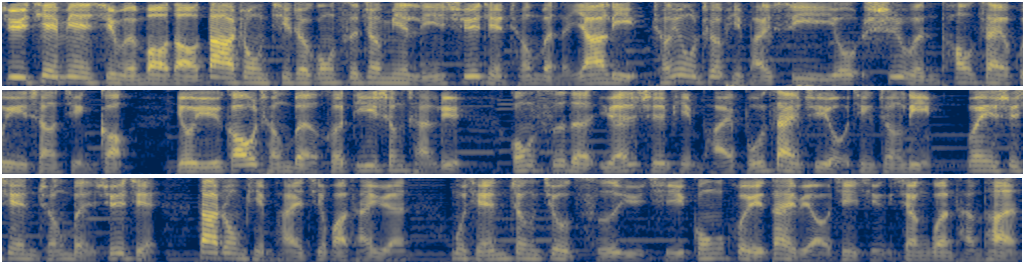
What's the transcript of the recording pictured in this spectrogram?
据界面新闻报道，大众汽车公司正面临削减成本的压力。乘用车品牌 CEO 施文涛在会议上警告，由于高成本和低生产率，公司的原始品牌不再具有竞争力。为实现成本削减，大众品牌计划裁员，目前正就此与其工会代表进行相关谈判。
